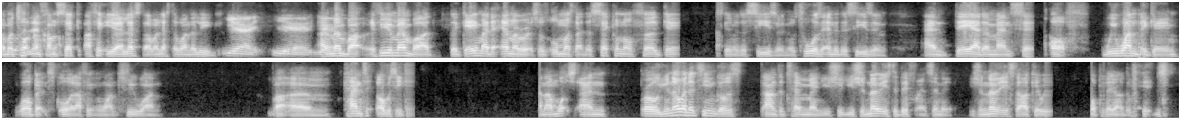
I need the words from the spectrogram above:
Remember Tottenham come second. I think yeah, Leicester when Leicester won the league. Yeah, yeah, yeah. I remember if you remember the game at the Emirates was almost like the second or third game game of the season. It was towards the end of the season, and they had a man set off. We won the game. Welbeck scored. I think we won two one. But um, Kante obviously, and I'm watching. And bro, you know when the team goes down to ten men, you should you should notice the difference in it. You should notice that okay, we play on the pitch.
